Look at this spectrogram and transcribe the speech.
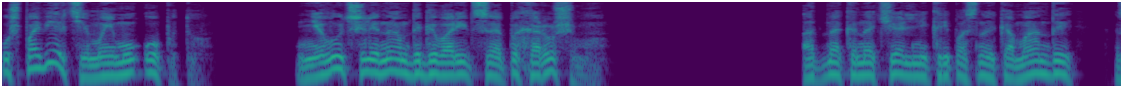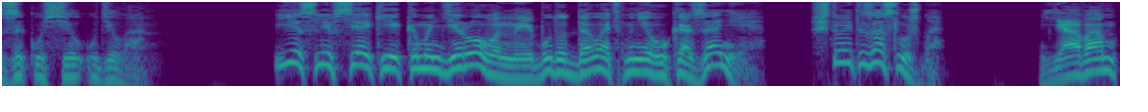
Уж поверьте моему опыту. Не лучше ли нам договориться по-хорошему? Однако начальник крепостной команды закусил у дела. Если всякие командированные будут давать мне указания, что это за служба? Я вам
